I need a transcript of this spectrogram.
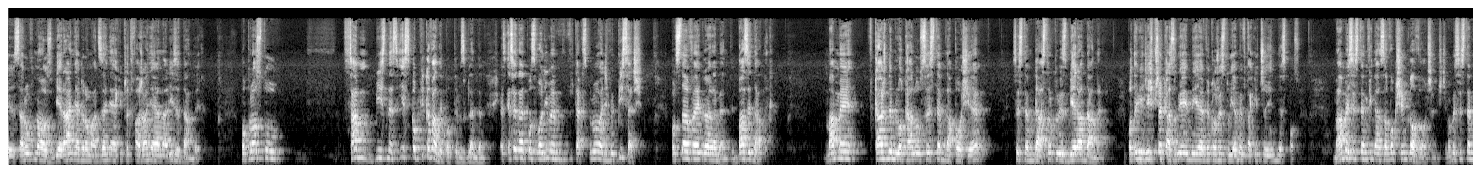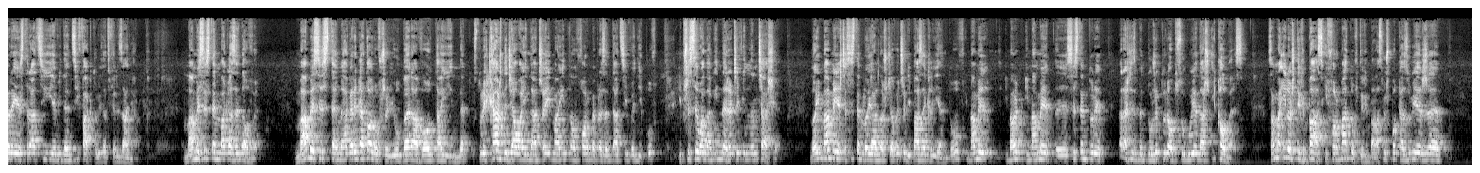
y, zarówno zbierania, gromadzenia, jak i przetwarzania i analizy danych, po prostu sam biznes jest skomplikowany pod tym względem. Ja sobie nawet pozwoliłem tak spróbować wypisać podstawowe jego elementy. Bazy danych. Mamy w każdym lokalu system na posie, system gastro, który zbiera dane. Potem je gdzieś przekazuje i my je wykorzystujemy w taki czy inny sposób. Mamy system finansowo-księgowy oczywiście, mamy system rejestracji i ewidencji faktur i zatwierdzania. Mamy system magazynowy. Mamy systemy agregatorów, czyli Ubera, Volta i inne, z których każdy działa inaczej, ma inną formę prezentacji wyników i przysyła nam inne rzeczy w innym czasie. No i mamy jeszcze system lojalnościowy, czyli bazę klientów i mamy, i mamy, i mamy y, system, który na razie zbyt duży, który obsługuje nasz e-commerce. Sama ilość tych baz i formatów tych baz już pokazuje, że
